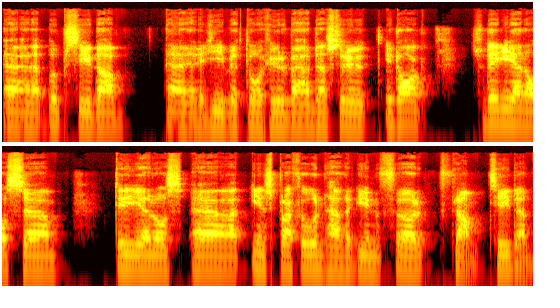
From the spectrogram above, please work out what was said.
eh, uppsida eh, givet då hur världen ser ut idag. Så det ger oss, eh, det ger oss eh, inspiration här inför framtiden.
